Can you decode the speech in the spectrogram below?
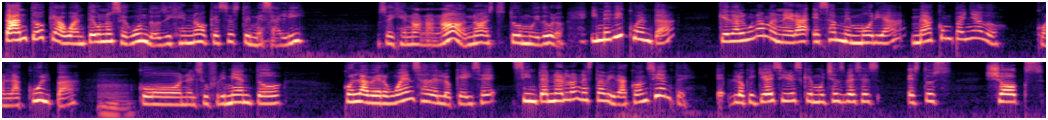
Tanto que aguanté unos segundos. Dije, no, ¿qué es esto? Y me salí. O sea, dije, no, no, no, no, esto estuvo muy duro. Y me di cuenta que de alguna manera esa memoria me ha acompañado con la culpa, Ujú. con el sufrimiento, con la vergüenza de lo que hice sin tenerlo en esta vida consciente. Eh, Lo que quiero decir es que muchas veces estos shocks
